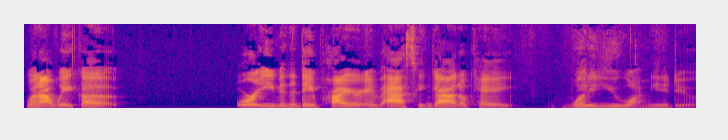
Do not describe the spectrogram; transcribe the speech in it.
when I wake up or even the day prior and asking God, okay, what do you want me to do?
